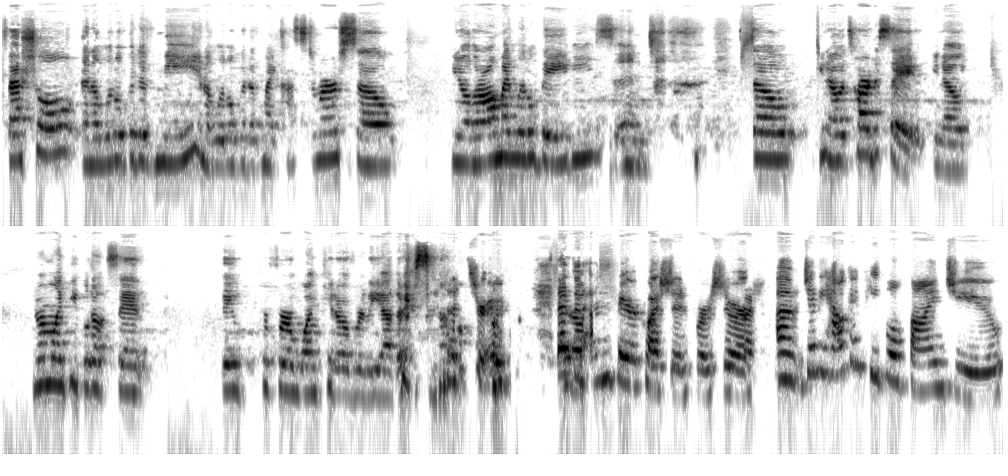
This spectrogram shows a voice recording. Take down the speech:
special and a little bit of me and a little bit of my customer. So, you know, they're all my little babies and so, you know, it's hard to say, you know, normally people don't say they prefer one kid over the other. So. That's true. That's an unfair question for sure. Um, Jenny, how can people find you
